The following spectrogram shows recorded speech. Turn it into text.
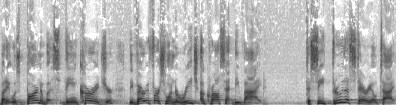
But it was Barnabas, the encourager, the very first one to reach across that divide, to see through the stereotype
